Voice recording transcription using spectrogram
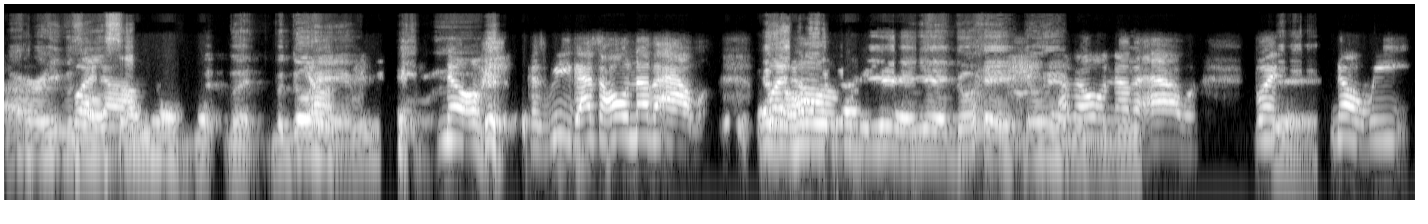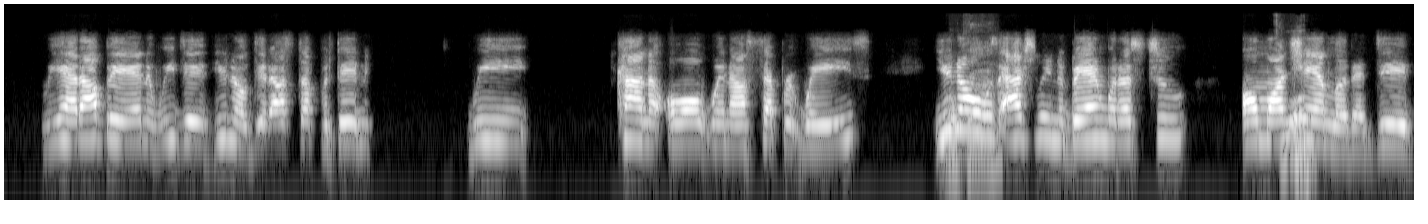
I heard he was but, on um, something else, but but but go ahead. no, because we that's a whole nother hour. That's but, a whole um, nother, yeah, yeah. Go ahead. Go ahead. That's a whole nother hour. But yeah. no, we we had our band and we did, you know, did our stuff, but then we kind of all went our separate ways. You okay. know, it was actually in the band with us too, Omar cool. Chandler that did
